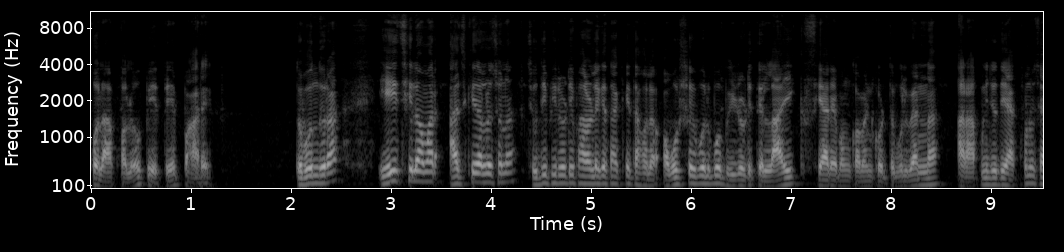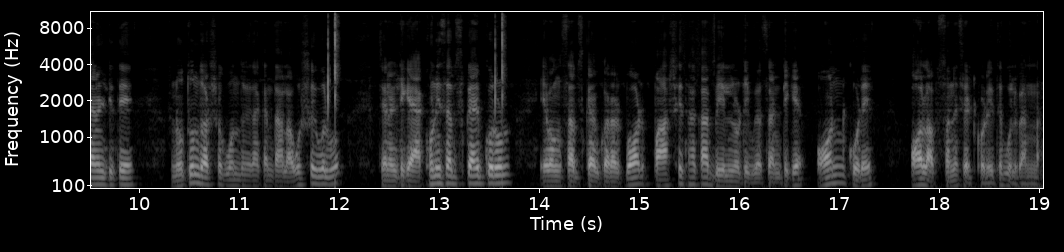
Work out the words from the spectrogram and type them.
ফলাফলও পেতে পারে। তো বন্ধুরা, এই ছিল আমার আজকের আলোচনা। যদি ভিডিওটি ভালো লেগে থাকে তাহলে অবশ্যই বলব ভিডিওটিতে লাইক, শেয়ার এবং কমেন্ট করতে ভুলবেন না। আর আপনি যদি এখনও চ্যানেলটিতে নতুন দর্শক বন্ধু হয়ে থাকেন তাহলে অবশ্যই বলব চ্যানেলটিকে এখনই সাবস্ক্রাইব করুন এবং সাবস্ক্রাইব করার পর পাশে থাকা বেল নোটিফিকেশানটিকে অন করে অল অপশানে সেট করে দিতে ভুলবেন না।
